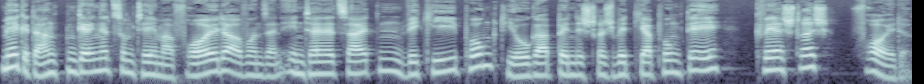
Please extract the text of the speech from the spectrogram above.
Mehr Gedankengänge zum Thema Freude auf unseren Internetseiten wiki.yoga-vidya.de Freude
